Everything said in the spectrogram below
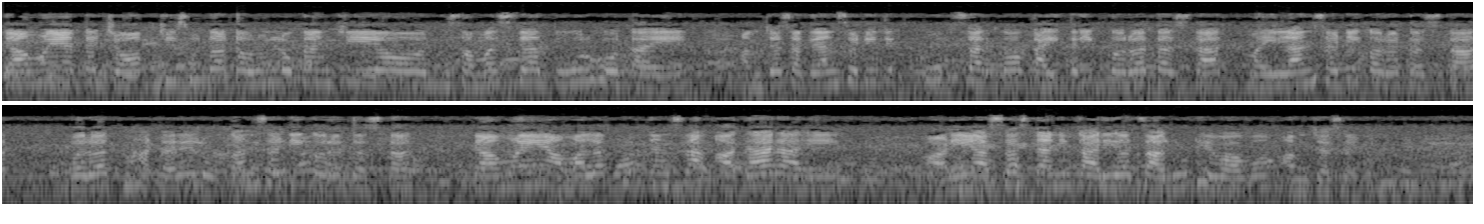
त्यामुळे आता जॉबची सुद्धा तरुण लोकांची समस्या दूर होत आहे. आमच्या सगळ्यांसाठी ते खूप सारखं काहीतरी करत असतात महिलांसाठी करत असतात परत म्हाताऱ्या लोकांसाठी करत असतात. त्यामुळे आम्हाला खूप त्यांचा आधार आहे आणि असंच त्यांनी कार्य चालू ठेवावं आमच्यासाठी.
